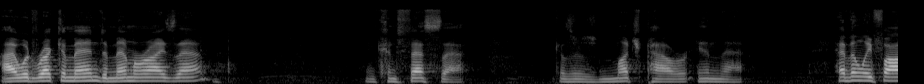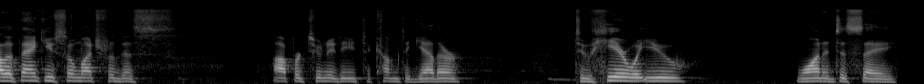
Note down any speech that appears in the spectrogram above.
I would recommend to memorize that and confess that because there's much power in that. Heavenly Father, thank you so much for this opportunity to come together, to hear what you wanted to say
